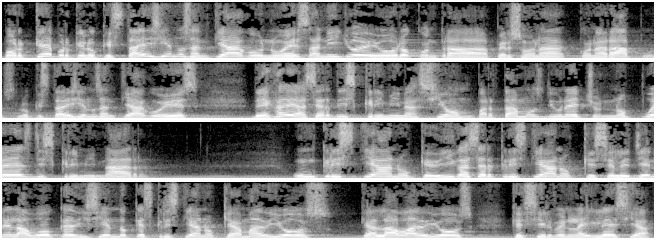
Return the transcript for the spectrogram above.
¿Por qué? Porque lo que está diciendo Santiago no es anillo de oro contra persona con harapos. Lo que está diciendo Santiago es, deja de hacer discriminación. Partamos de un hecho, no puedes discriminar. Un cristiano que diga ser cristiano, que se le llene la boca diciendo que es cristiano, que ama a Dios, que alaba a Dios, que sirve en la iglesia,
